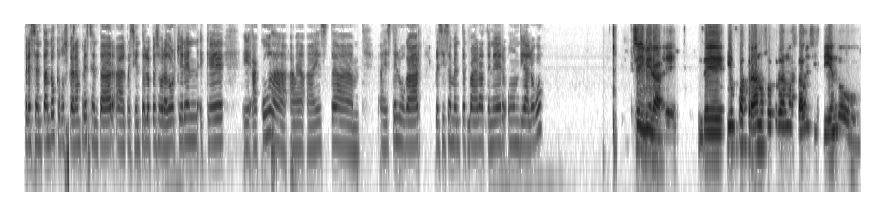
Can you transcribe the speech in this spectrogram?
presentando, que buscarán presentar al presidente López Obrador. Quieren que acuda a, a, esta, a este lugar precisamente para tener un diálogo? Sí, mira, eh, de tiempo atrás nosotros hemos estado insistiendo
